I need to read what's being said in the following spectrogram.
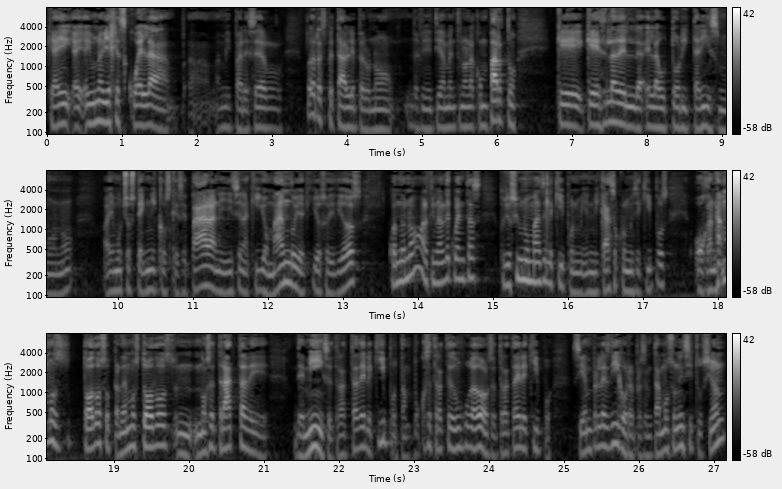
que hay, hay, una vieja escuela, a, mi parecer, pues respetable, pero no, definitivamente no la comparto, que, que es la del el autoritarismo, ¿no? Hay muchos técnicos que se paran y dicen aquí yo mando y aquí yo soy Dios, cuando no, al final de cuentas, pues yo soy uno más del equipo, en mi, en mi caso con mis equipos, o ganamos todos o perdemos todos, no se trata de, de mí, se trata del equipo, tampoco se trata de un jugador, se trata del equipo. Siempre les digo, representamos una institución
